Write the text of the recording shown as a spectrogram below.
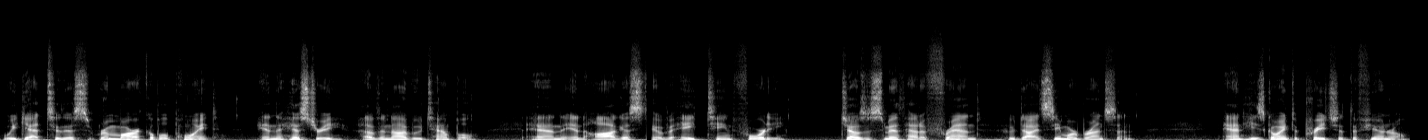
we get to this remarkable point in the history of the Nauvoo Temple. And in August of 1840, Joseph Smith had a friend who died, Seymour Brunson, and he's going to preach at the funeral.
